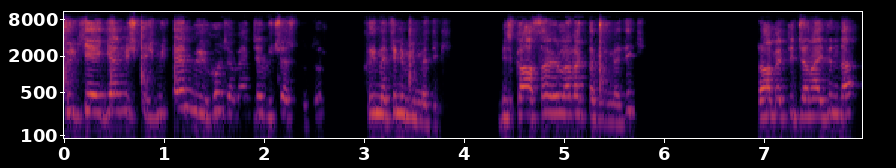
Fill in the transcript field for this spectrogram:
Türkiye'ye gelmiş geçmiş en büyük hoca bence Lucescu'dur. Kıymetini bilmedik. Biz Galatasaray olarak da bilmedik. Rahmetli Can Aydın da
